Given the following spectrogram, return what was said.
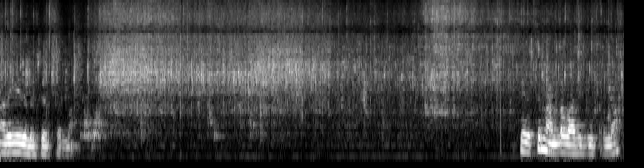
அதையும் இதில் சேர்த்துடலாம். சேர்த்து நல்லா வதக்கி விட்டுறலாம்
